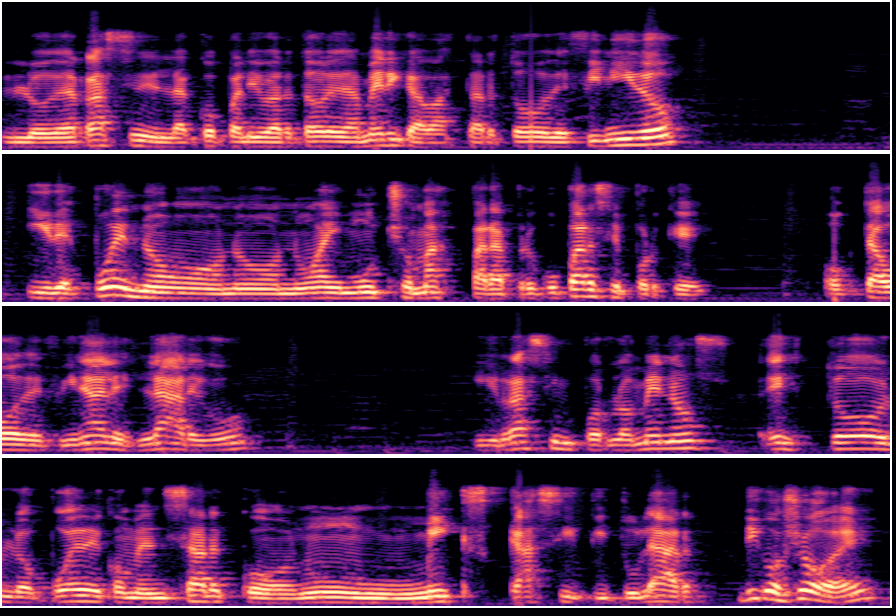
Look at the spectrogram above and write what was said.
lo de Racing en la Copa Libertadores de América va a estar todo definido. Y después no, no, no hay mucho más para preocuparse porque octavos de final es largo. Y Racing por lo menos esto lo puede comenzar con un mix casi titular. Digo yo, ¿eh?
